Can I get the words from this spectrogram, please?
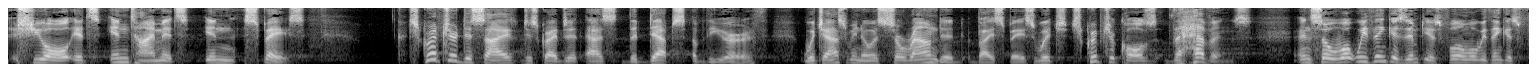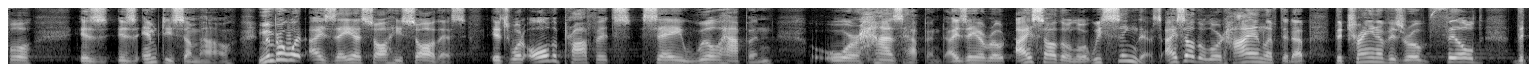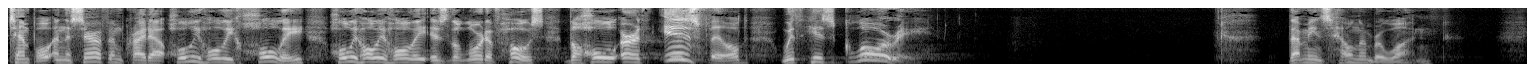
Sheol, it's in time, it's in space. Scripture decide, describes it as the depths of the earth which, as we know, is surrounded by space, which scripture calls the heavens. And so what we think is empty is full, and what we think is full is, is empty somehow. Remember what Isaiah saw? He saw this. It's what all the prophets say will happen or has happened. Isaiah wrote, I saw the Lord. We sing this. I saw the Lord high and lifted up. The train of his robe filled the temple, and the seraphim cried out, Holy, holy, holy, holy, holy, holy is the Lord of hosts. The whole earth is filled with his glory. That means hell number one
